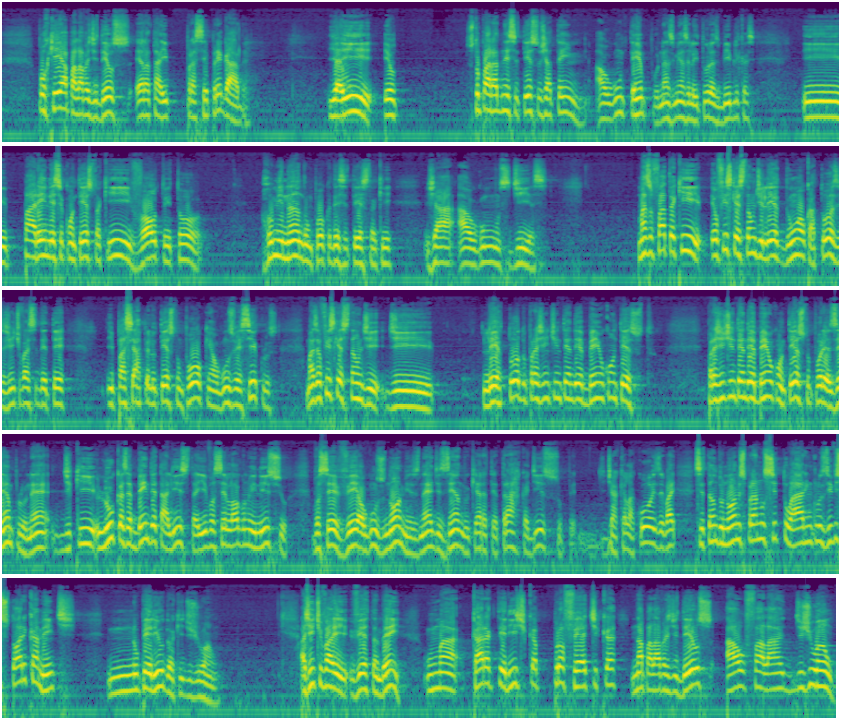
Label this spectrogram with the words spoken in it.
porque a palavra de Deus ela está aí para ser pregada. E aí eu estou parado nesse texto já tem algum tempo nas minhas leituras bíblicas e parei nesse contexto aqui e volto e estou ruminando um pouco desse texto aqui já há alguns dias. Mas o fato é que eu fiz questão de ler do 1 ao 14, a gente vai se deter e passear pelo texto um pouco, em alguns versículos, mas eu fiz questão de, de ler todo para a gente entender bem o contexto. Para a gente entender bem o contexto, por exemplo, né, de que Lucas é bem detalhista e você logo no início você vê alguns nomes, né, dizendo que era tetrarca disso, de aquela coisa, e vai citando nomes para nos situar, inclusive historicamente, no período aqui de João. A gente vai ver também uma característica profética na palavra de Deus ao falar de João.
